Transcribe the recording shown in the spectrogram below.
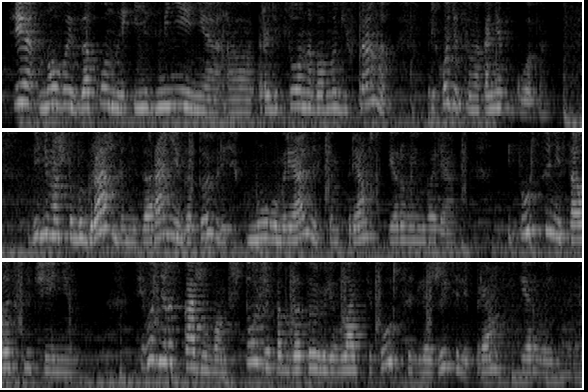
Все новые законы и изменения э, традиционно во многих странах приходятся на конец года. Видимо, чтобы граждане заранее готовились к новым реальностям прямо с 1 января. И Турция не стала исключением. Сегодня расскажем вам, что же подготовили власти Турции для жителей прямо с 1 января.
